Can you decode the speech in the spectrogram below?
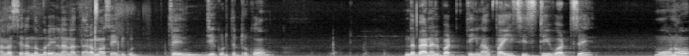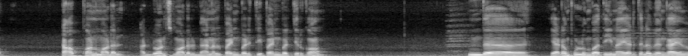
நல்லா சிறந்த முறையில் நல்லா தரமாக செய்து குட் செஞ்சு கொடுத்துட்ருக்கோம். இந்த பேனல் பார்த்தீங்கன்னா five sixty watts mono TOPCon model advance model panel பயன்படுத்தி பயன்படுத்தியிருக்கோம். இந்த இடம் ஃபுல்லும் பார்த்தீங்கன்னா இடத்துல வெங்காயம்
